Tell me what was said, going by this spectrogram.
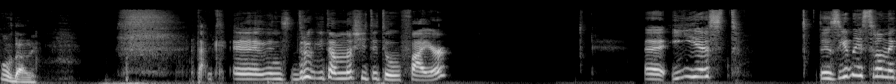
Mów dalej. Tak, e, więc drugi tom nosi tytuł Fire. E, I jest. To jest z jednej strony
